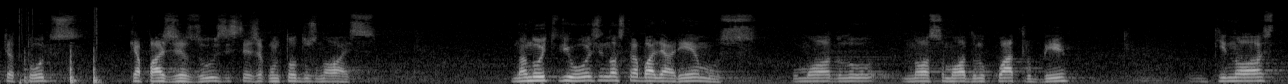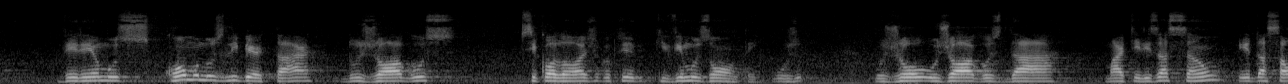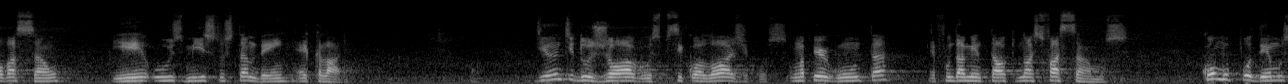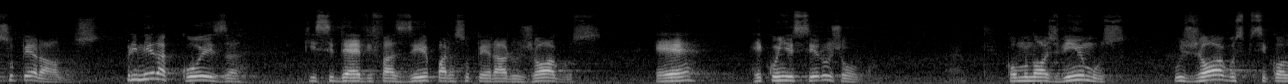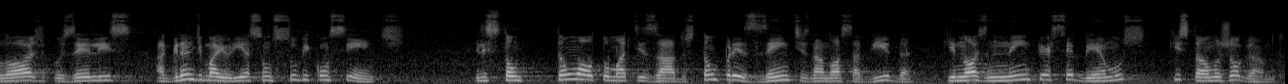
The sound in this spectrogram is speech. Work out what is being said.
noite a todos. Que a paz de Jesus esteja com todos nós. Na noite de hoje nós trabalharemos o módulo, nosso módulo 4B, que nós veremos como nos libertar dos jogos psicológicos que, que vimos ontem. Os, os, jo, os jogos da martirização e da salvação e os mistos também, é claro. Diante dos jogos psicológicos, uma pergunta é fundamental que nós façamos: como podemos superá-los? Primeira coisa que se deve fazer para superar os jogos é reconhecer o jogo. Como nós vimos, os jogos psicológicos, eles, a grande maioria, são subconscientes. Eles estão tão automatizados, tão presentes na nossa vida, que nós nem percebemos que estamos jogando.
